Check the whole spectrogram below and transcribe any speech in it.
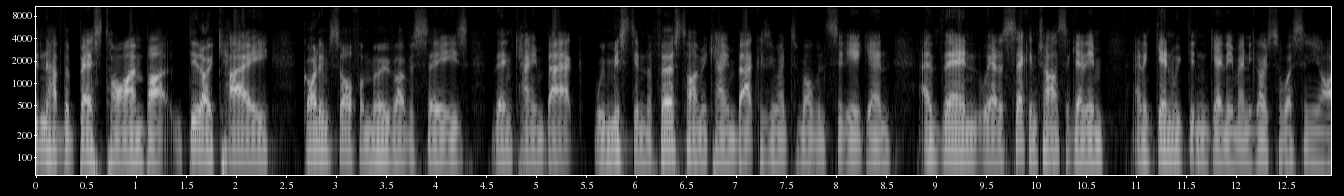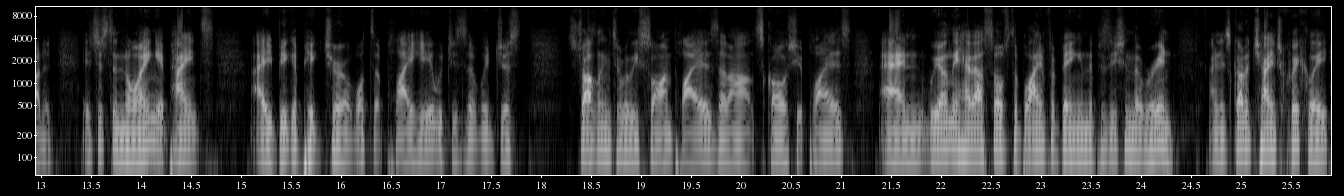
didn't have the best time, but did okay. Got himself a move overseas, then came back. We missed him the first time he came back because he went to Melbourne City again. And then we had a second chance to get him, and again we didn't get him, and he goes to Western United. It's just annoying. It paints a bigger picture of what's at play here, which is that we're just struggling to really sign players that aren't scholarship players, and we only have ourselves to blame for being in the position that we're in. And it's got to change quickly,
